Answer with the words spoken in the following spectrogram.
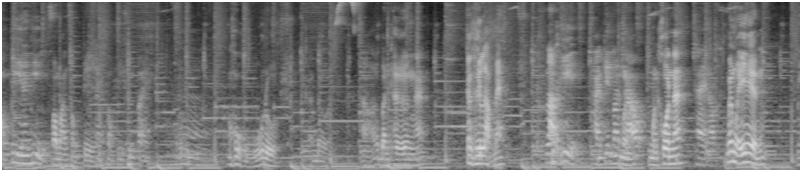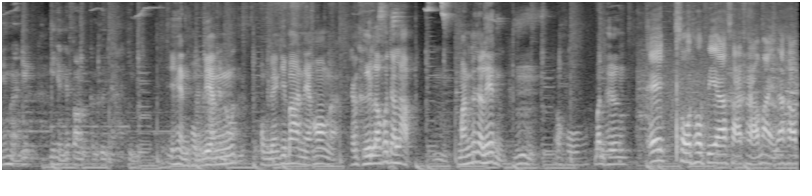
สองปีนะพี่ ประมาณ2ปีใช่สองปีขึ้นไปโอ้โหดูกระโดดเอาบันเทิงฮะก็คือหลับไหมหลับพี่ทานกินตอนเหมือนเช้าเหมือนคนนะ ใช่ครับ ไม่เหมือนที่เห็น ไม่เหมือนที่ที่เห็นในตอนกลางคืนจะหากิน ที่เห็นผมเลี้ยง ผมเลี้ยงที่บ้านในห้องอะกลางคืนเราก็จะหลับ อืมมันก็จะเล่น อืม โอ้โห บันเทิง เอ็กโซโทเปียสาขาใหม่นะครับ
